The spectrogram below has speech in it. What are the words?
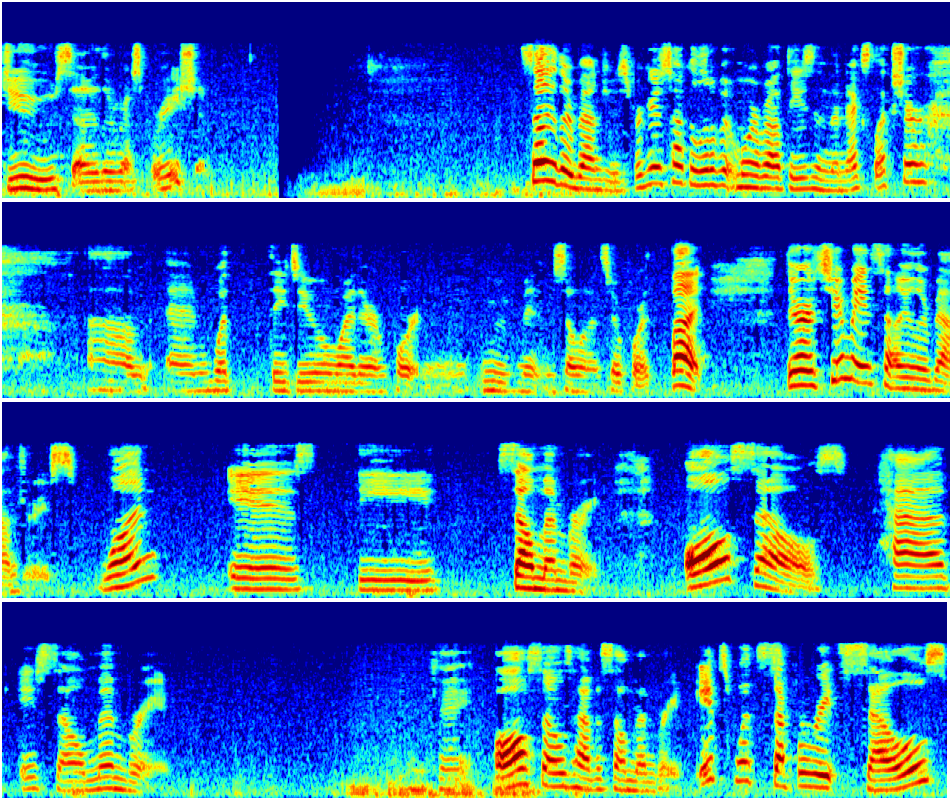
do cellular respiration. Cellular boundaries. We're going to talk a little bit more about these in the next lecture um, and what they do and why they're important, movement and so on and so forth. But there are two main cellular boundaries. One is the cell membrane. All cells have a cell membrane. Okay, all cells have a cell membrane. It's what separates cells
